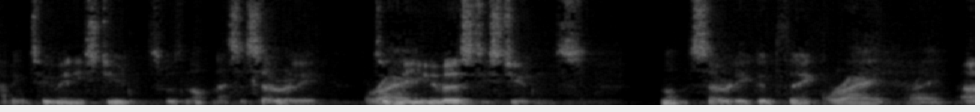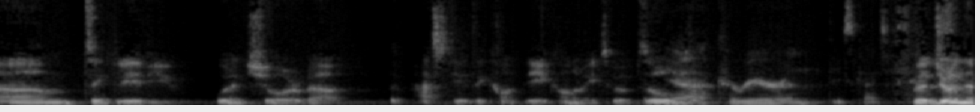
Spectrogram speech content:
having too many students was not necessarily, too many university students, not necessarily a good thing Right. Right. um, particularly if you weren't sure about the capacity of the, econ- the economy to absorb Yeah. them. Career and these kinds of things. But during the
